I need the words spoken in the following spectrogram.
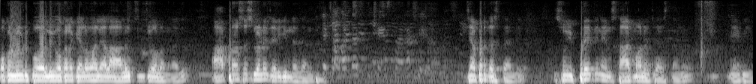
ఒకళ్ళు ఓడిపోవాలి ఒకళ్ళు గెలవాలి అలా ఆలోచించే వాళ్ళం కాదు. ఆ ప్రాసెస్లోనే జరిగింది అదంతా. జబర్దస్త్ అండి. సో ఇప్పుడైతే నేను స్టార్ మాలో చేస్తాను. మేబీ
